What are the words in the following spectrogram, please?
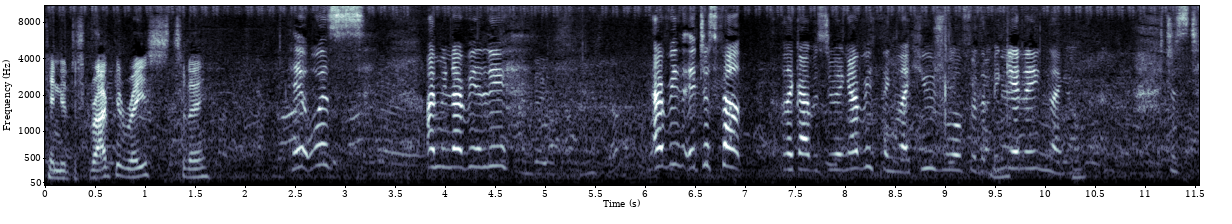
can you describe your race today? It was, I mean, I really, every, it just felt like I was doing everything like usual for the beginning, like just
